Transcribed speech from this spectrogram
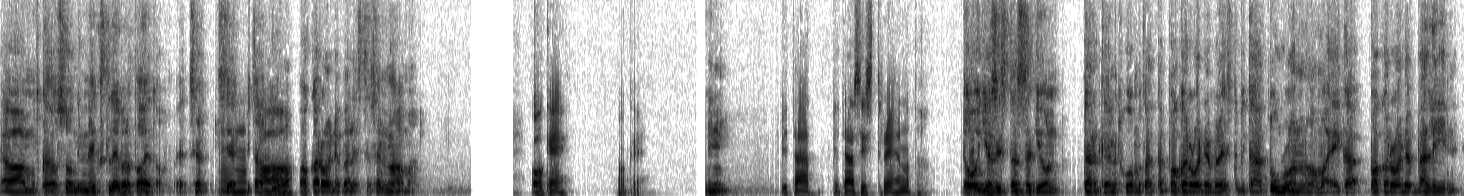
Jaa, mutta kato, se onkin next level taito, että se, mm, se pitää kuulla pakaroiden välistä se naama. Okei, okay. okei. Okay. Mm. Pitää, pitää siis treenata. Joo, ja siis tässäkin on tärkeää nyt huomata, että pakaroiden välistä pitää tulla naama, eikä pakaroiden väliin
